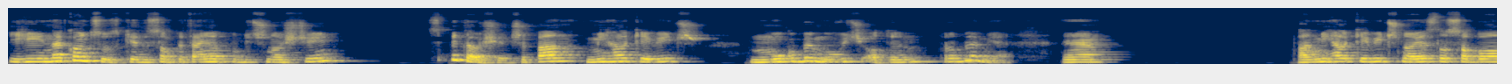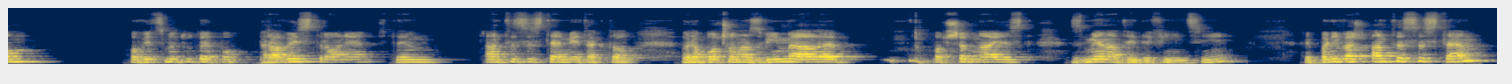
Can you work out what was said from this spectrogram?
i na końcu, kiedy są pytania od publiczności, spytał się, czy pan Michalkiewicz mógłby mówić o tym problemie. E, pan Michalkiewicz no, jest osobą, powiedzmy tutaj po prawej stronie, w tym antysystemie, tak to roboczo nazwijmy, ale potrzebna jest zmiana tej definicji, ponieważ antysystem,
